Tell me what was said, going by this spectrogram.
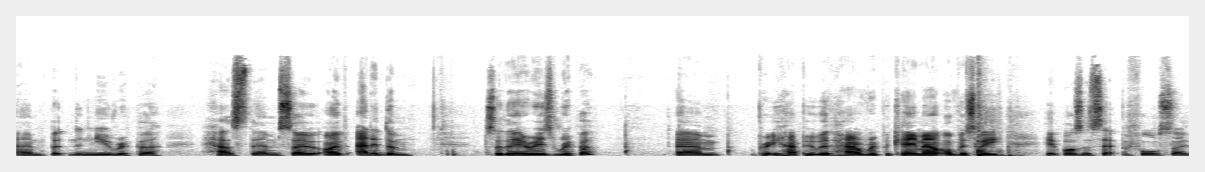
um, but the new Ripper has them. So I've added them. So there is Ripper. Um, pretty happy with how Ripper came out. Obviously, it was a set before, so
